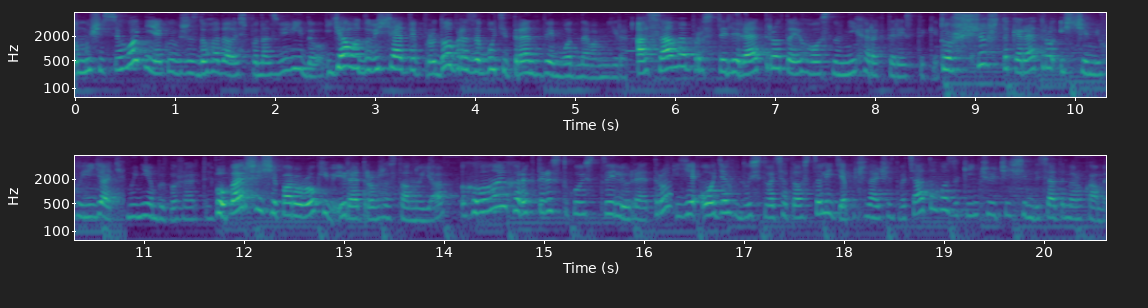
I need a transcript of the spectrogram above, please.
Тому що сьогодні, як ви вже здогадались по назві відео, я буду віщати про добре забуті тренди модного міра, а саме про стиль ретро та його основні характеристики. Тож що ж таке ретро і з чим його їдять? Мені аби пожерти. По-перше, ще пару років і ретро вже стану я. Головною характеристикою стилю ретро є одяг в дусі 20 століття, починаючи з 20-го, закінчуючи 70-ми роками.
